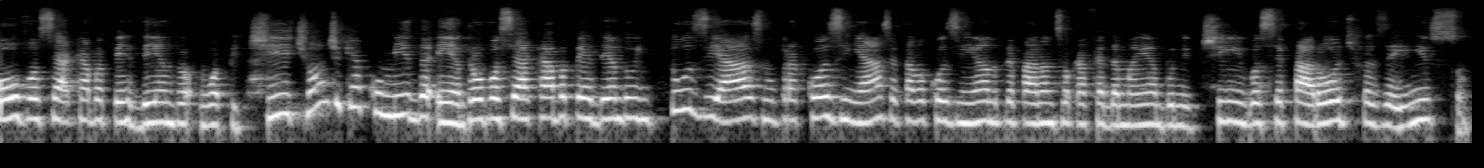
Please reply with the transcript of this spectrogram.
Ou você acaba perdendo o apetite, onde que a comida entra? Ou você acaba perdendo o entusiasmo para cozinhar, você estava cozinhando, preparando seu café da manhã bonitinho, e você parou de fazer isso?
